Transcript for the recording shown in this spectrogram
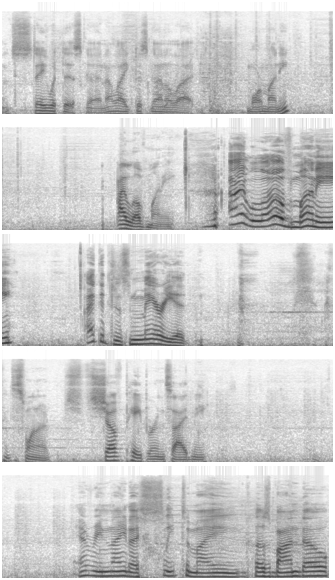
Let's stay with this gun. I like this gun a lot. More money. I love money. I love money. I could just marry it. I just want to sh- shove paper inside me. Every night I sleep to my husbando.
